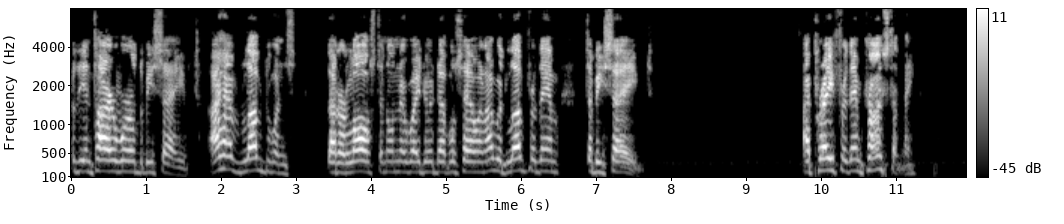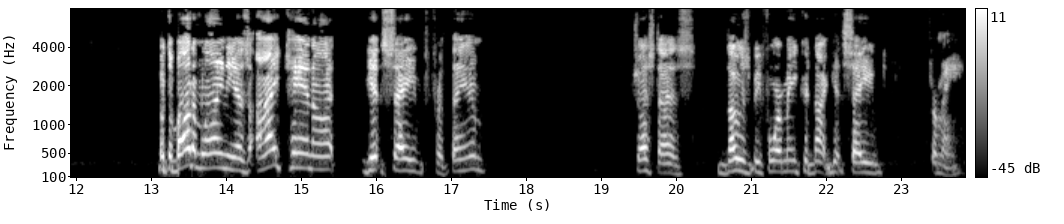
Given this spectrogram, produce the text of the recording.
for the entire world to be saved. I have loved ones that are lost and on their way to a devil's hell, and I would love for them to be saved. I pray for them constantly. But the bottom line is, I cannot get saved for them, just as those before me could not get saved for me.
